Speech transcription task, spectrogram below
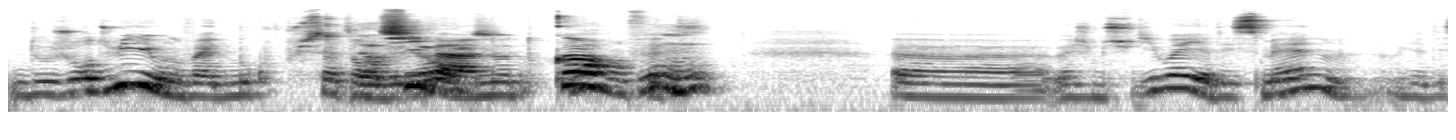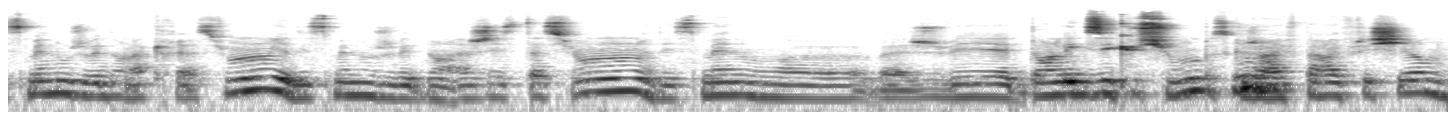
d'aujourd'hui, on va être beaucoup plus attentive à notre corps en fait. Mhm. Euh, bah, je me suis dit, ouais, il y a des semaines, il y a des semaines où je vais être dans la création, il y a des semaines où je vais être dans la gestation, il y a des semaines où euh, bah, je vais être dans l'exécution parce que Mhm. j'arrive pas à réfléchir, donc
